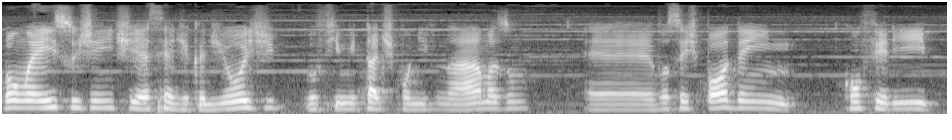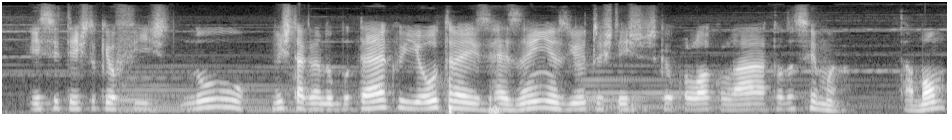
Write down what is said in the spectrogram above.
Bom, é isso, gente. Essa é a dica de hoje. O filme está disponível na Amazon. É, vocês podem conferir esse texto que eu fiz no, no Instagram do Boteco e outras resenhas e outros textos que eu coloco lá toda semana, tá bom?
